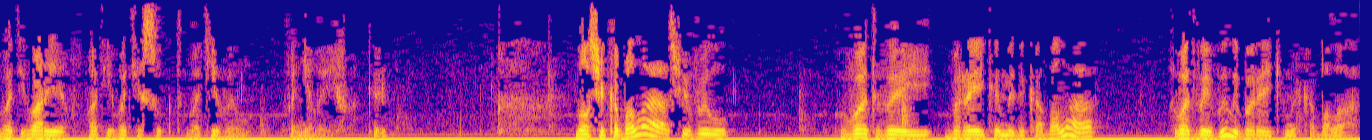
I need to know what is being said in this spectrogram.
wat je, waar je, wat je, wat je zoekt, wat je wil van je leven. Maar als je Kabbalah, als je wil wat wij bereiken met de Kabbalah, wat wij willen bereiken met Kabbalah,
